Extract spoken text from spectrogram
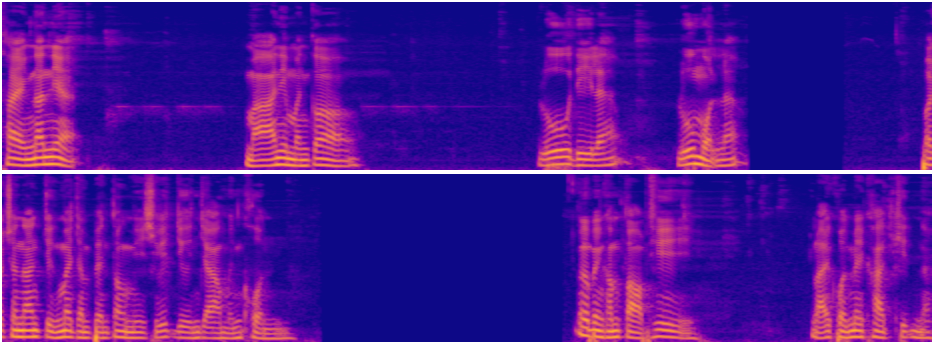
ถ้าอย่างนั้นเนี่ย หมานี่มันก็ รู้ดีแล้ว รู้หมดแล้ว เพราะฉะนั้นจึงไม่จำเป็นต้องมีชีวิตยืนยาวเหมือนคนเออเป็นคำตอบที่หลายคนไม่คาดคิดนะ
